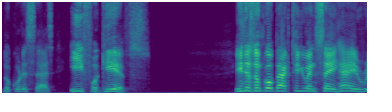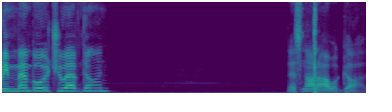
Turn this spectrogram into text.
look what it says He forgives. He doesn't go back to you and say, Hey, remember what you have done? That's not our God.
